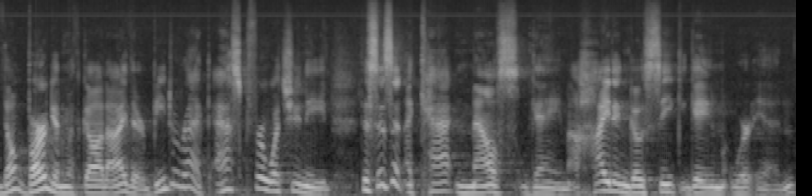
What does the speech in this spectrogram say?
Don't bargain with God either. Be direct. Ask for what you need. This isn't a cat and mouse game, a hide and go seek game we're in.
